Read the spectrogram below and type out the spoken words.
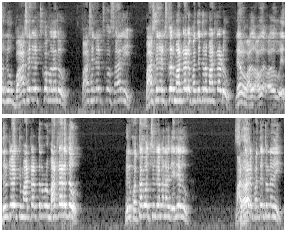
నువ్వు భాష నేర్చుకో మొదలు. భాష నేర్చుకో సారి. భాష నేర్చుకొని మాట్లాడే పద్ధతిలో మాట్లాడు. లేదు అ- ఎదుటి వ్యక్తి మాట్లాడుతున్నప్పుడు మాట్లాడద్దు. మీరు కొత్తగా వచ్చిందేమో నాకు తెలియదు. మాట్లాడే పద్ధతి ఉన్నది.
